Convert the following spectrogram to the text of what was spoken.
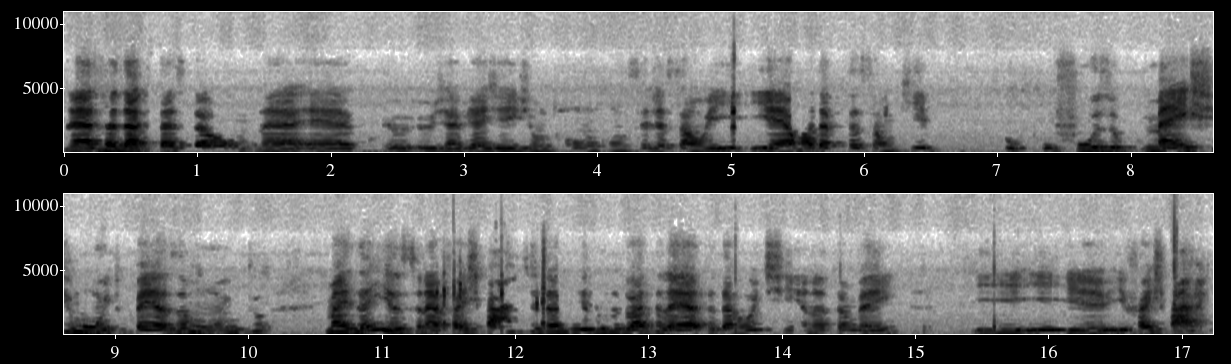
né, essa adaptação, né, é, eu, eu, já viajei junto com, com seleção e, e é uma adaptação que o, o, fuso mexe muito, pesa muito, mas é isso, né, faz parte da vida do atleta, da rotina também, e, e, e faz parte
